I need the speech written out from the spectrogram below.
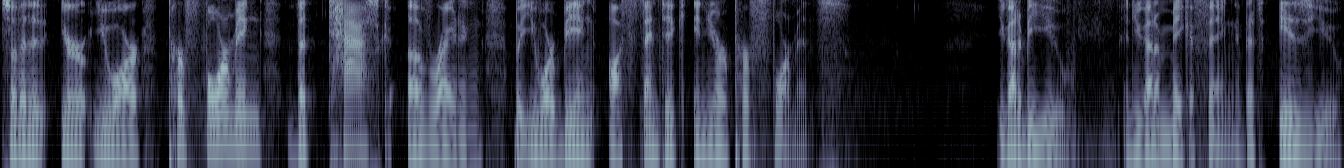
so that it, you're you are performing the task of writing but you are being authentic in your performance. You got to be you and you got to make a thing that is you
